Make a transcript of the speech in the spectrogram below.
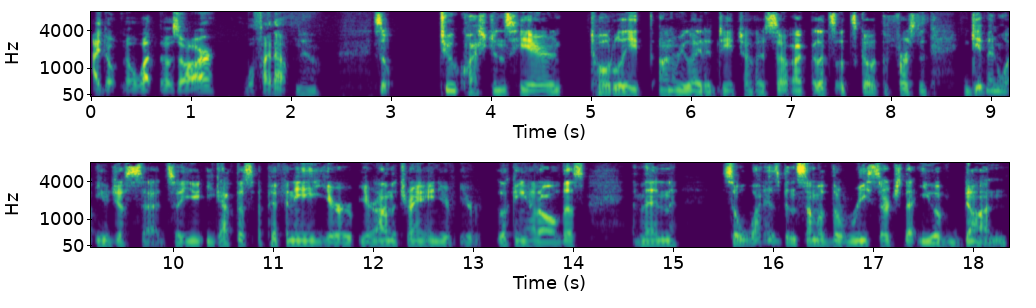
i don't know what those are we'll find out. Yeah. So two questions here, totally unrelated to each other. So uh, let's let's go with the first. Given what you just said, so you, you got this epiphany. You're you're on the train. You're you're looking at all this, and then So, what has been some of the research that you have done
